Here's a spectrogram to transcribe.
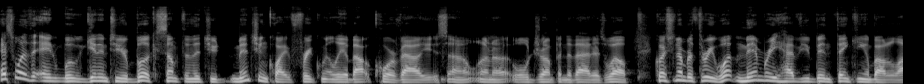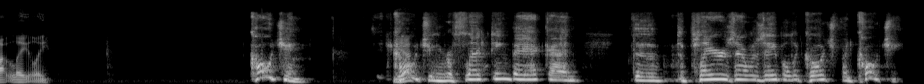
That's one of the, and when we get into your book, something that you mention quite frequently about core values. Uh, wanna, we'll jump into that as well. Question number three What memory have you been thinking about a lot lately? Coaching, coaching, yeah. reflecting back on the the players I was able to coach, but coaching.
